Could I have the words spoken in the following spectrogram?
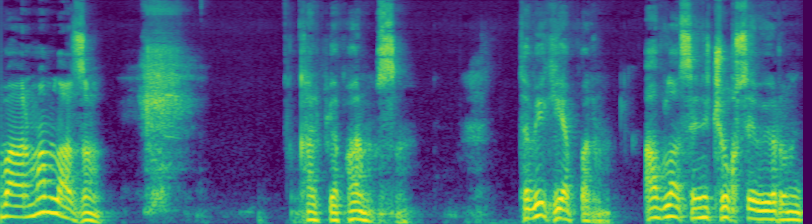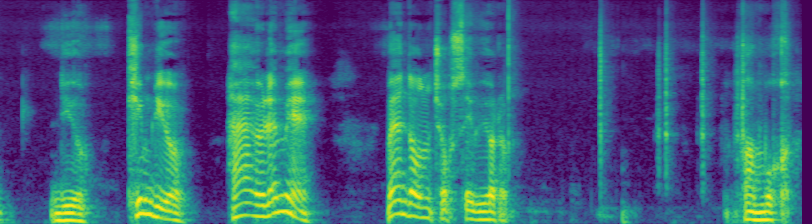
Bağırmam lazım. Kalp yapar mısın? Tabii ki yaparım. Abla seni çok seviyorum diyor. Kim diyor? Ha öyle mi? Ben de onu çok seviyorum. Pamuk.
